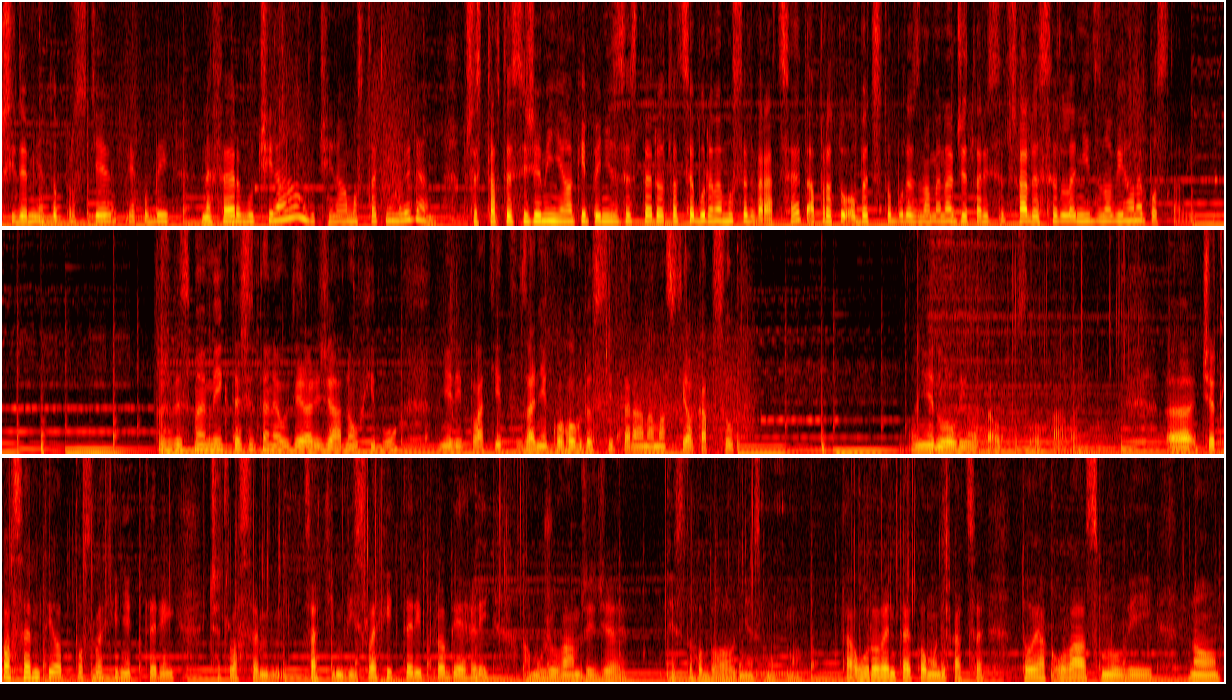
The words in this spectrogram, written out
Přijde mně to prostě jakoby nefér vůči nám, vůči nám ostatním lidem. Představte si, že my nějaký peníze z té dotace budeme muset vracet a pro tu obec to bude znamenat, že tady se třeba deset let nic nového nepostaví. Proč bychom my, kteří jsme neudělali žádnou chybu, měli platit za někoho, kdo si teda namastil kapsu? Oni je dlouhý leta odposlouchávají. Eh, četla jsem ty odposlechy některý, četla jsem zatím výslechy, které proběhly a můžu vám říct, že mě z toho bylo hodně smutno. Ta úroveň té komunikace, to, jak o vás mluví, no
